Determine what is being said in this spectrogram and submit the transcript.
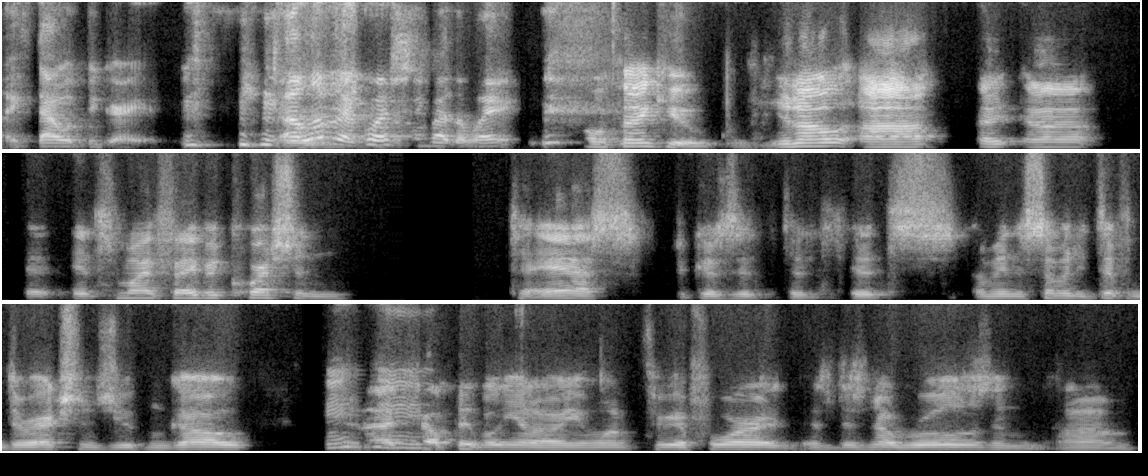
Like that would be great. I love that question, by the way. Oh, thank you. You know, uh, uh, it's my favorite question to ask because it, it, it's. I mean, there's so many different directions you can go. Mm-hmm. And I tell people, you know, you want three or four. There's no rules, and um,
